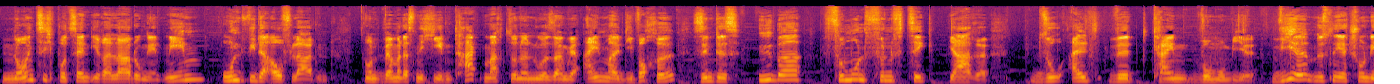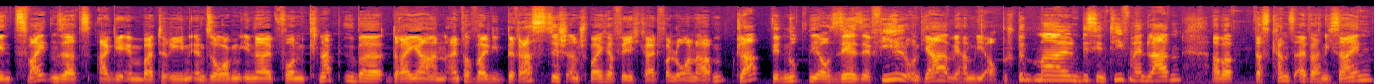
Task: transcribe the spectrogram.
90 Prozent ihrer Ladung entnehmen und wieder aufladen. Und wenn man das nicht jeden Tag macht, sondern nur, sagen wir, einmal die Woche, sind es über 55 Jahre so alt wird kein Wohnmobil. Wir müssen jetzt schon den zweiten Satz AGM-Batterien entsorgen innerhalb von knapp über drei Jahren, einfach weil die drastisch an Speicherfähigkeit verloren haben. Klar, wir nutzen die auch sehr, sehr viel und ja, wir haben die auch bestimmt mal ein bisschen tiefen entladen, aber das kann es einfach nicht sein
